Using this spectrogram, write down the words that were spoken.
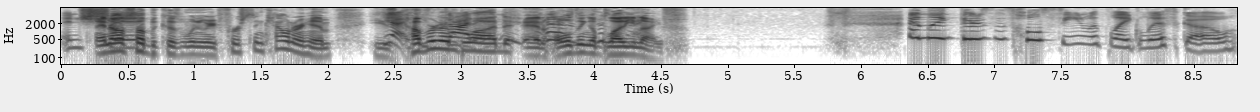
And shit. and also because when we first encounter him, he's Yeah, he's covered in got it. blood and holding a bloody knife. And like, there's this whole scene with like Lithgow.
